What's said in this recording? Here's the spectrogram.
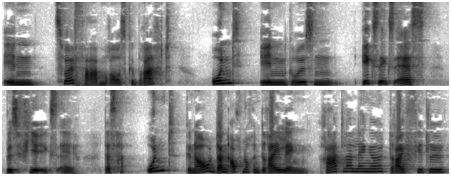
in zwölf Farben rausgebracht und in Größen XXS bis 4XL. Das, und genau, dann auch noch in drei Längen. Radlerlänge, drei Viertel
